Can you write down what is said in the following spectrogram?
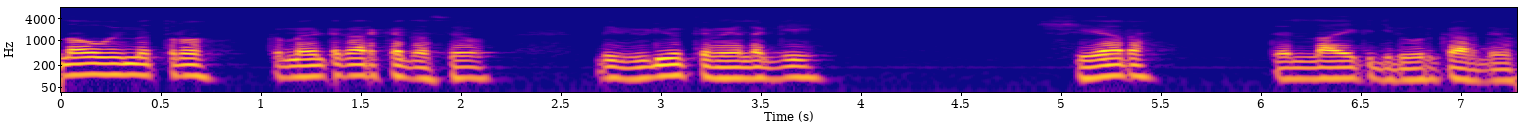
ਲਓ ਵੀ ਮਿੱਤਰੋ ਕਮੈਂਟ ਕਰਕੇ ਦੱਸਿਓ ਵੀ ਵੀਡੀਓ ਕਿਵੇਂ ਲੱਗੀ। ਸ਼ੇਅਰ ਤੇ ਲਾਈਕ ਜਰੂਰ ਕਰ ਦਿਓ।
